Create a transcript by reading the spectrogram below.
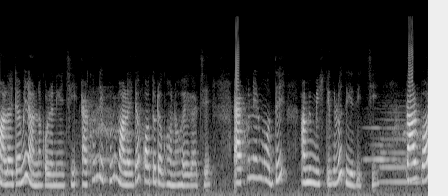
মালাইটা আমি রান্না করে নিয়েছি। এখন দেখুন মালাইটা কতটা ঘন হয়ে গেছে। এখন এর মধ্যে আমি মিষ্টিগুলো দিয়ে দিচ্ছি। তারপর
